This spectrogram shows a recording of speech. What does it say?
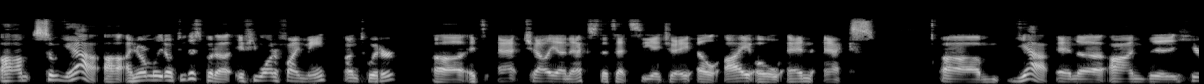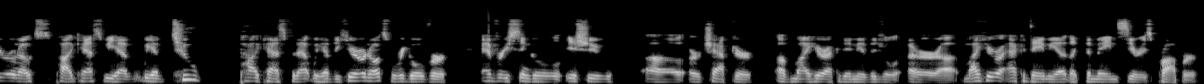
Um, so yeah, uh, I normally don't do this, but uh, if you want to find me on Twitter, uh, it's at ChalionX. That's at C H A L I O N X. Um, yeah, and on the Hero Notes podcast, we have we have two podcasts for that. We have the Hero Notes where we go over every single issue uh, or chapter of My Hero Academia Vigil or uh, My Hero Academia, like the main series proper.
